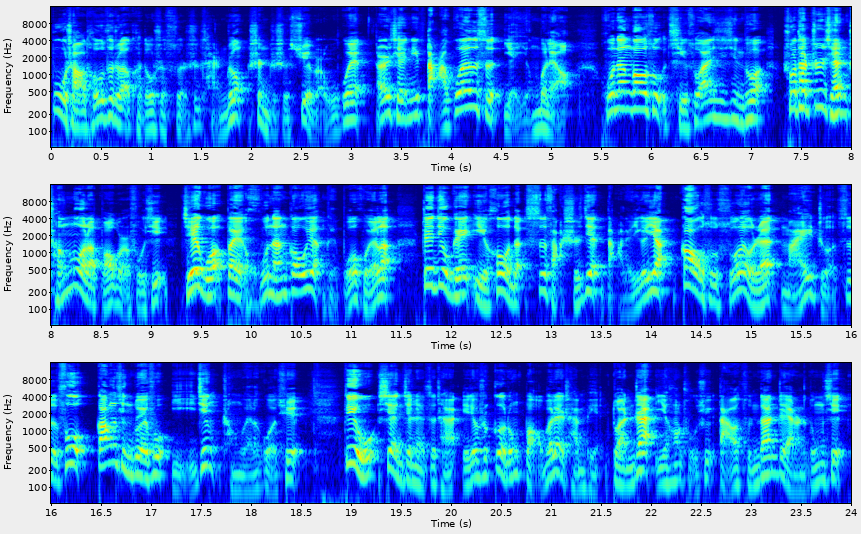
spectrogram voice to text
不少投资者可都是损失惨重，甚至是血本无归，而且你打官司也赢不了。湖南高速起诉安信信托，说他之前承诺了保本付息，结果被湖南高院给驳回了。这就给以后的司法实践打了一个样，告诉所有人买者自负，刚性兑付已经成为了过去。第五，现金类资产，也就是各种宝贝类产品，短债、银行储蓄、大额存单这样的东西。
